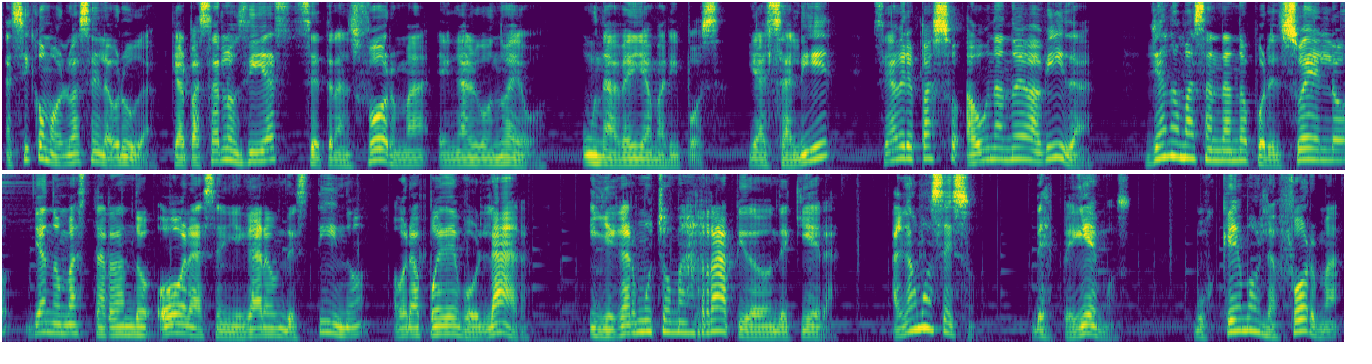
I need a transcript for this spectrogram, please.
así como lo hace la oruga, que al pasar los días se transforma en algo nuevo, una bella mariposa. Y al salir, se abre paso a una nueva vida. Ya no más andando por el suelo, ya no más tardando horas en llegar a un destino, ahora puede volar y llegar mucho más rápido a donde quiera. Hagamos eso, despeguemos, busquemos la forma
